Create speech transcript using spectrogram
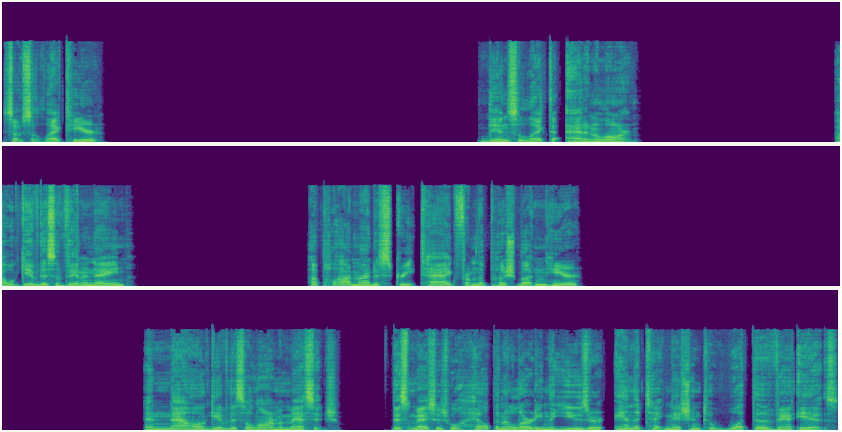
So select here, then select to add an alarm. I will give this event a name, apply my discrete tag from the push button here, And now I'll give this alarm a message. This message will help in alerting the user and the technician to what the event is.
